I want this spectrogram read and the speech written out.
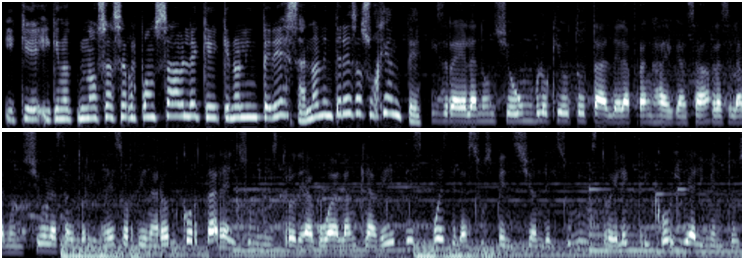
y que, y que no, se hace responsable, que, que no le interesa, no le interesa a su gente. Israel anunció un bloqueo total de la franja de Gaza. Tras el anuncio, las autoridades ordenaron cortar el suministro de agua al enclave después de la suspensión del suministro eléctrico y de alimentos.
